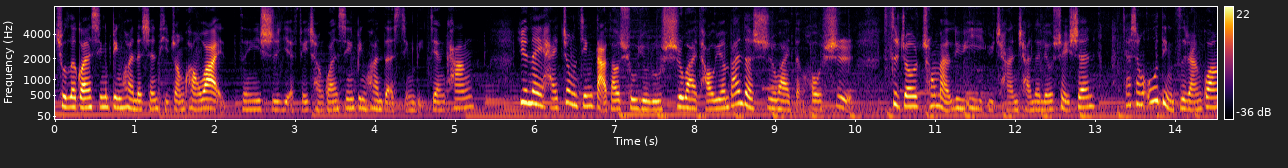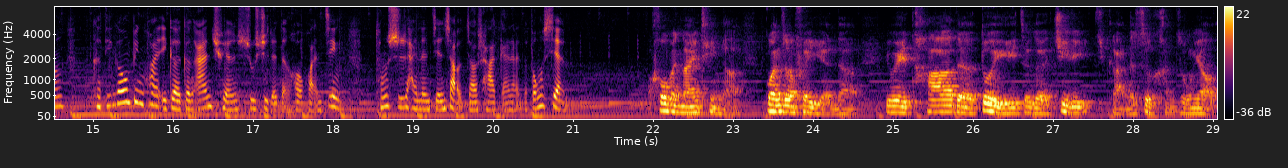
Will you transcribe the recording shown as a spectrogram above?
除了关心病患的身体状况外，曾医师也非常关心病患的心理健康。院内还重金打造出犹如世外桃源般的室外等候室，四周充满绿意与潺潺的流水声，加上屋顶自然光，可提供病患一个更安全、舒适的等候环境。同时还能减少交叉感染的风险。COVID-19 啊，冠状肺炎呢，因为它的对于这个距离感呢是很重要的，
